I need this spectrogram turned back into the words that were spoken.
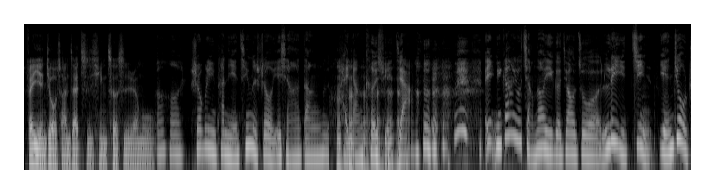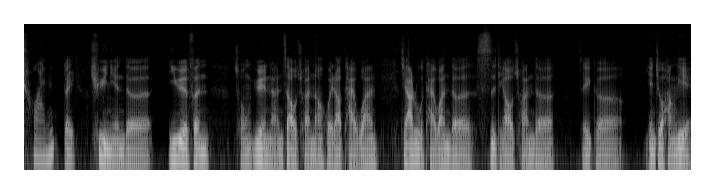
非研究船在执行测试任务。嗯哼，说不定他年轻的时候也想要当海洋科学家。哎，你刚刚有讲到一个叫做历境研究船，对，去年的一月份从越南造船，然后回到台湾，加入台湾的四条船的这个研究行列。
